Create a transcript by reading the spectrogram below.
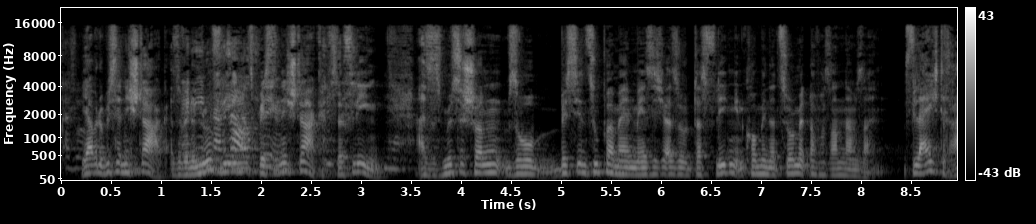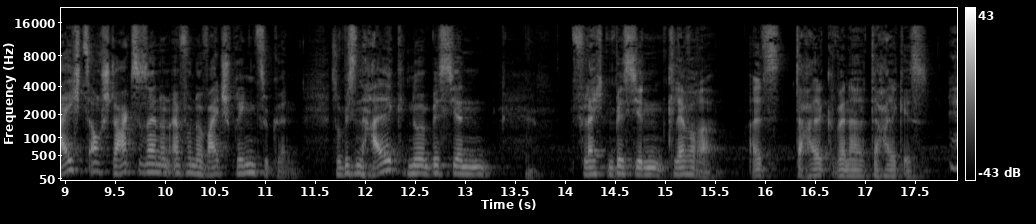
oder weißt, Also Ja, aber du bist ja nicht stark. Also wenn du nur fliegen kannst, bist du nicht stark, kannst du fliegen. Also es müsste schon so ein bisschen Superman-mäßig, also das Fliegen in Kombination mit noch was anderem sein. Vielleicht reicht's auch stark zu sein und einfach nur weit springen zu können. So ein bisschen Hulk, nur ein bisschen, vielleicht ein bisschen cleverer als der Hulk, wenn er der Hulk ist. ja,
